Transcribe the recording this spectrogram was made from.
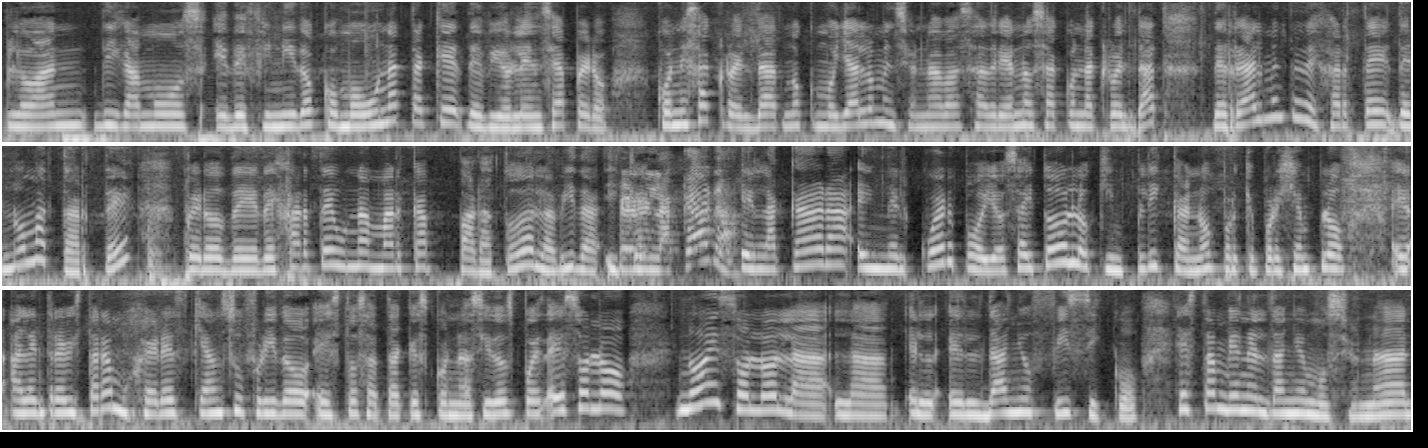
lo han digamos, eh, definido como un ataque de violencia, pero con esa crueldad, ¿no? Como ya lo mencionabas, Adrián, o sea, con la crueldad de realmente dejarte, de no matarte, pero de dejarte una marca para toda la vida. Y Pero que, en la cara. En la cara, en el cuerpo, y o sea, y todo lo que implica, ¿no? Porque, por ejemplo, eh, al entrevistar a mujeres que han sufrido estos ataques con ácidos, pues es solo, no es solo la, el, el daño físico, es también el daño emocional,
